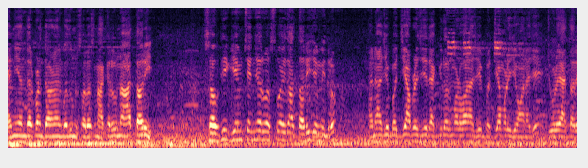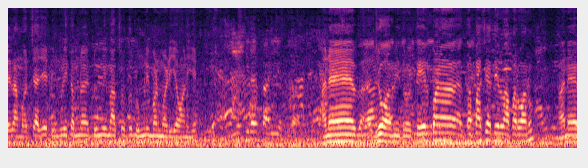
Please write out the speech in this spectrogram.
એની અંદર પણ ધાણા બધું સરસ નાખેલું. ને આ તરી. સૌથી ગેમ ચેન્જર વસ્તુ હોય તો આ તરી છે મિત્રો. અને આ જે ભજીયા આપણે જે રેગ્યુલર મળવાના છે ભજીયા મળી જવાના છે. જોડે આ તરેલા મરચા છે. ડુંગળી તમને, ડુંગળી માગશો તો ડુંગળી પણ મળી જવાની છે. અને જો મિત્રો, તેલ પણ, કપાસિયા તેલ વાપરવાનું. અને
